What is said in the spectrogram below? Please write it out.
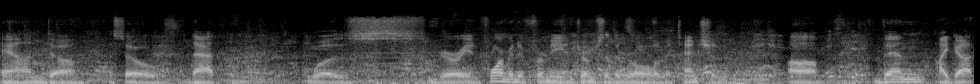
And uh, so that was very informative for me in terms of the role of attention. Uh, then I got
